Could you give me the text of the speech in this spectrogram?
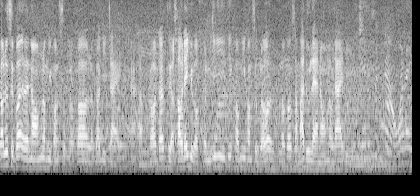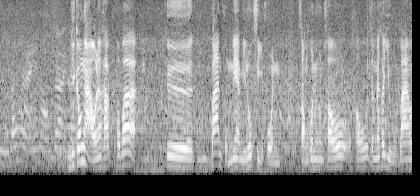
ก็รู้สึกว่าเออน้องเรามีความสุขแล้วก็เราก็ดีใจนะครับก็ถ้าเผื่อเขาได้อยู่กับคนที่ที่เขามีความสุขแล้วก็เราก็สามารถดูแลน้องเราได้ดี มีรู้สึกเหงาอะไรอย่างงี้บ้างไหมน้องจะนี่ก็เหงานะครับ เพราะว่าคือบ้านผมเนี่ยมีลูกสี่คนสองคนเขาเขาจะไม่ค่อยอยู่บ้านเขา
